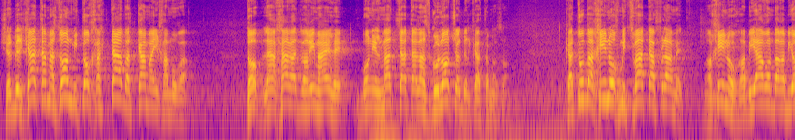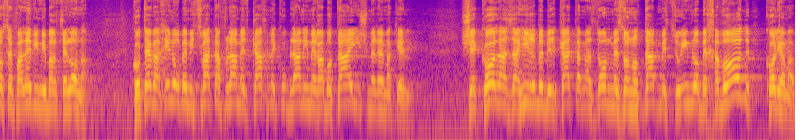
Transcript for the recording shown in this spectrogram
של ברכת המזון מתוך הכתב עד כמה היא חמורה. טוב, לאחר הדברים האלה בואו נלמד קצת על הסגולות של ברכת המזון. כתוב בחינוך מצוות ת"ל, החינוך, רבי אהרון ברבי יוסף הלוי מברצלונה כותב החינוך במצוות ת"ל כך מקובלני מרבותיי ישמרי מקל שכל הזהיר בברכת המזון מזונותיו מצויים לו בכבוד כל ימיו.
